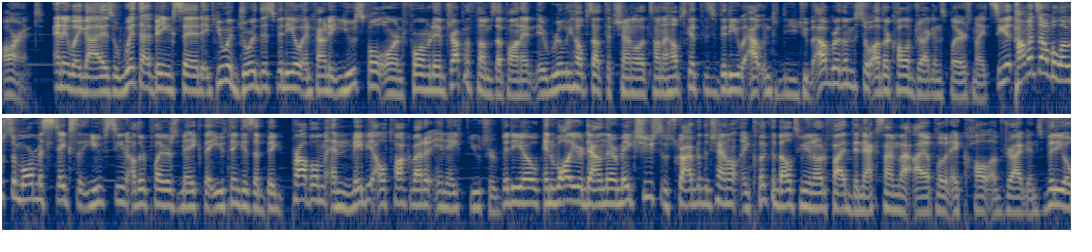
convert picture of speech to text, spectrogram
aren't. Anyway guys with that being said if you enjoyed this video and found it useful or informative drop a thumbs up on it. It really helps out the channel a ton. It helps get this video out into the YouTube algorithm so other Call of Dragons players might see it. Comment down below some more mistakes that you've seen other players make that you think is a big problem and maybe I'll talk about it in a future video. And while you're down there make sure you subscribe to the channel and click the bell to be notified the next time that I upload a Call of Dragons video.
